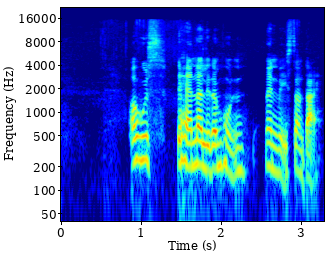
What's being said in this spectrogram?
Og husk, det handler lidt om hunden, men mest om dig.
